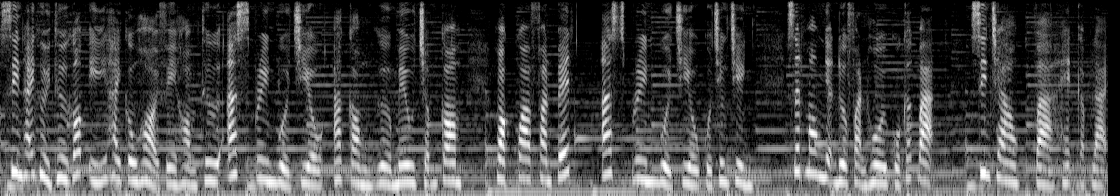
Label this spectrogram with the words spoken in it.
Xin hãy gửi thư góp ý hay câu hỏi về hòm thư aspirin buổi chiều a.gmail.com hoặc qua fanpage Aspirin buổi chiều của chương trình. Rất mong nhận được phản hồi của các bạn. Xin chào và hẹn gặp lại!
